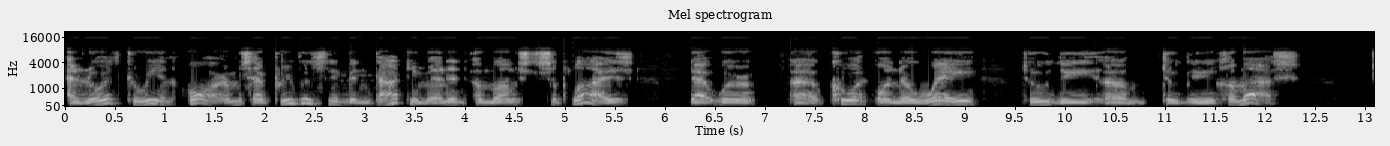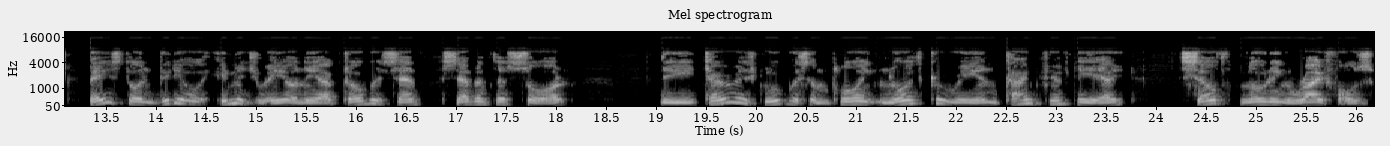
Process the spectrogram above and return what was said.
and North Korean arms have previously been documented amongst supplies that were uh, caught on their way to the um, to the Hamas. Based on video imagery on the October 7th assault the terrorist group was employing North Korean Type 58 self-loading rifles,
